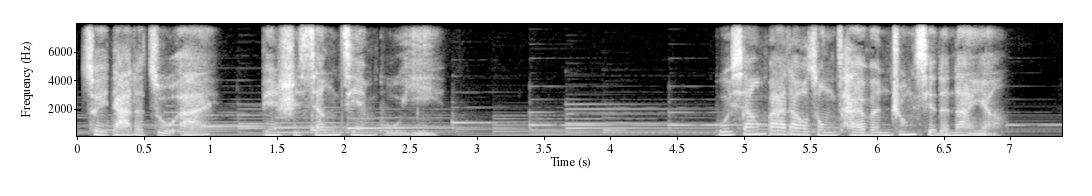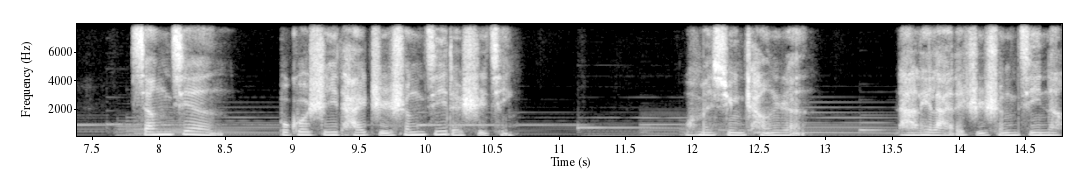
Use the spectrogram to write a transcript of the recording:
最大的阻碍。便是相见不易，不像霸道总裁文中写的那样，相见不过是一台直升机的事情。我们寻常人哪里来的直升机呢？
